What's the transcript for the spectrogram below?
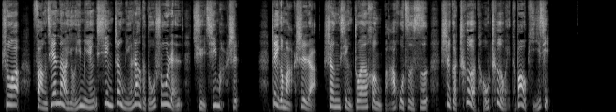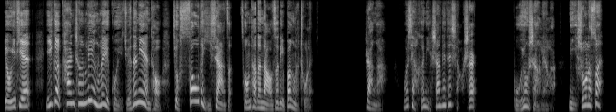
说坊间呢，有一名姓郑名让的读书人，娶妻马氏。这个马氏啊，生性专横、跋扈、自私，是个彻头彻尾的暴脾气。有一天，一个堪称另类诡谲的念头，就嗖的一下子从他的脑子里蹦了出来：“让啊，我想和你商量点小事儿。”“不用商量了，你说了算。”“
